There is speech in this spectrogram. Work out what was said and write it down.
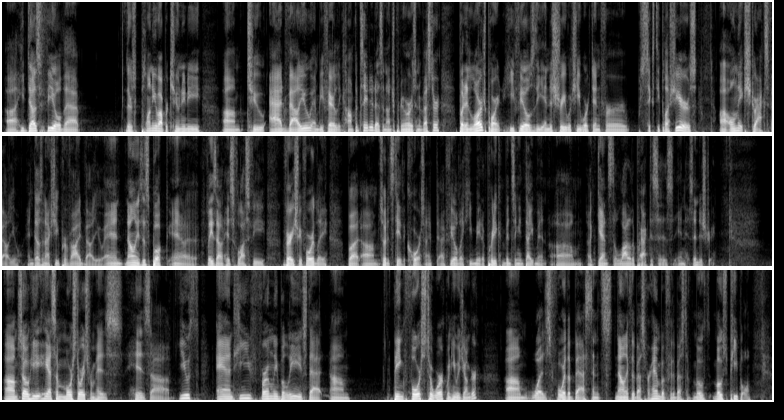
Uh, he does feel that there's plenty of opportunity um, to add value and be fairly compensated as an entrepreneur, as an investor. But in large part, he feels the industry which he worked in for 60 plus years uh, only extracts value and doesn't actually provide value. And not only is this book uh, lays out his philosophy very straightforwardly, but um, so did Stay the Course. And I, I, feel like he made a pretty convincing indictment um, against a lot of the practices in his industry. Um, so he, he has some more stories from his his uh, youth, and he firmly believes that um, being forced to work when he was younger um, was for the best, and it's not only for the best for him, but for the best of most most people.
